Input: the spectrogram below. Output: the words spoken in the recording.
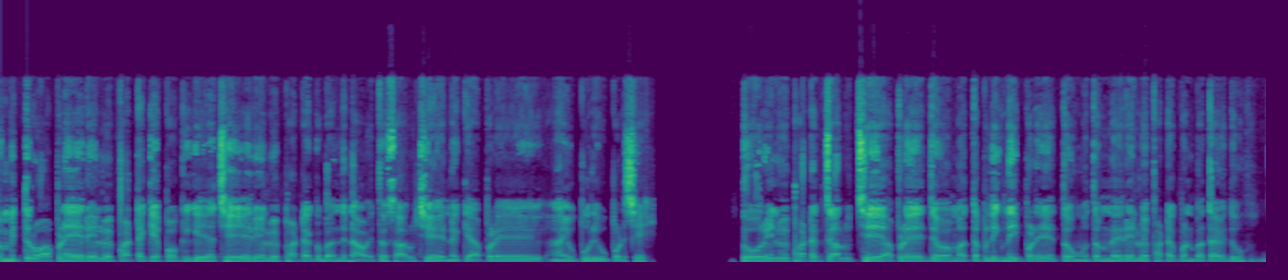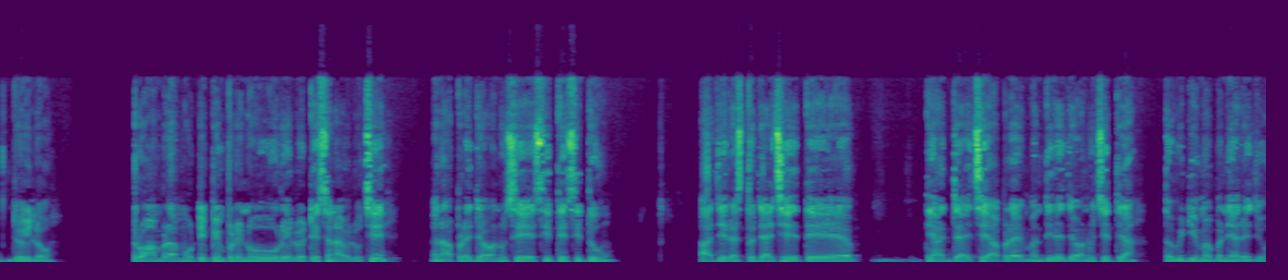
તો મિત્રો, આપણે રેલવે ફાટકે પહોંચી ગયા છે. રેલવે ફાટક બંધ ના હોય તો સારું છે, ને કે આપણે અહીં ઊભું રહેવું પડશે. તો રેલવે ફાટક ચાલુ જ છે. આપણે જવામાં તકલીફ નહીં પડે તો હું તમને રેલવે ફાટક પણ બતાવી દઉં. જોઈ લો. મિત્રો આંબળા મોટી પિંપળીનું રેલવે સ્ટેશન આવેલું છે અને આપણે જવાનું છે સીધે સીધું. આ જે રસ્તો જાય છે તે ત્યાં જ જાય છે. આપણે મંદિરે જવાનું છે ત્યાં. તો વિડીયોમાં બન્યા રહેજો.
